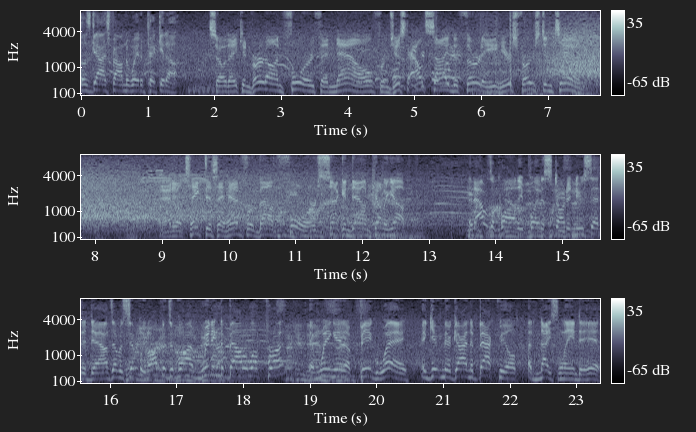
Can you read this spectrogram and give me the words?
those guys found a way to pick it up. So they convert on fourth, and now from just outside the 30, here's first and 10. And he'll take this ahead for about four. Second down coming up. And that was a quality play to start a new set of downs. That was simply an offensive line winning the battle up front and winning in a big way and giving their guy in the backfield a nice lane to hit.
